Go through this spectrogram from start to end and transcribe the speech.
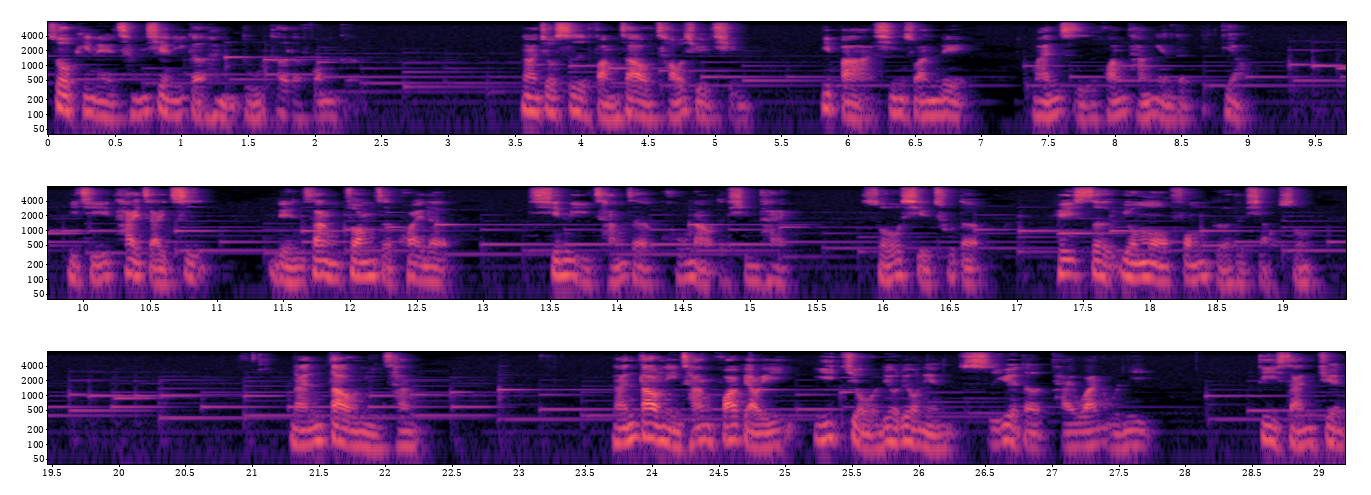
作品也呈现一个很独特的风格，那就是仿照曹雪芹一把辛酸泪、满纸黄汤眼的笔调，以及太宰治脸上装着快乐、心里藏着苦恼的心态所写出的。黑色幽默风格的小说，《南道女娼》。《南道李昌》发表于一九六六年十月的《台湾文艺》第三卷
